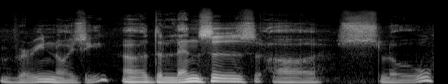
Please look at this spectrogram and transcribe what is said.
very noisy. Uh, the lenses are slow,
